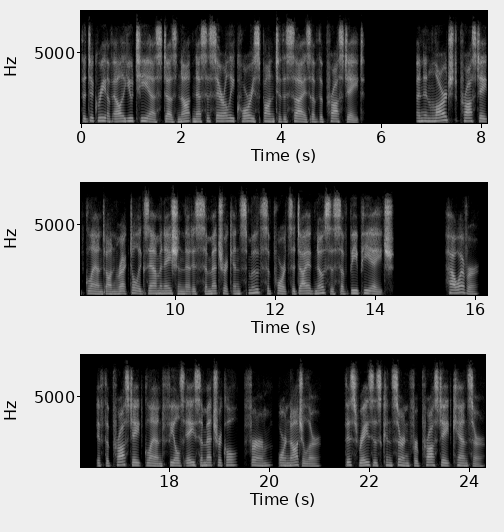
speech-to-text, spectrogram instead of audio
The degree of LUTS does not necessarily correspond to the size of the prostate. An enlarged prostate gland on rectal examination that is symmetric and smooth supports a diagnosis of BPH. However, if the prostate gland feels asymmetrical, firm, or nodular, this raises concern for prostate cancer.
